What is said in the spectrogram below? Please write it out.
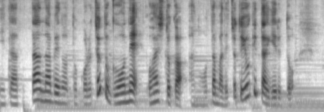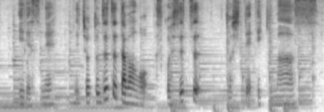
煮立った鍋のところちょっと具をねお箸とかあのお玉でちょっと避けてあげるといいですねでちょっとずつ卵少しずつ落としていきます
